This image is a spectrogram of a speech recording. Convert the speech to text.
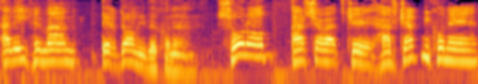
علیه من اقدامی بکنن. سوراب عرض شود که حرکت می‌کنه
